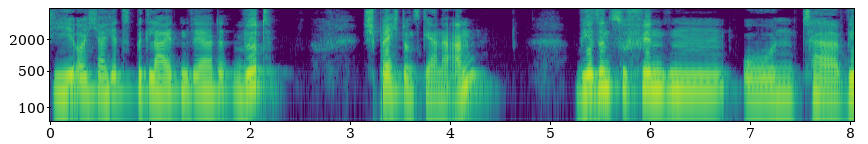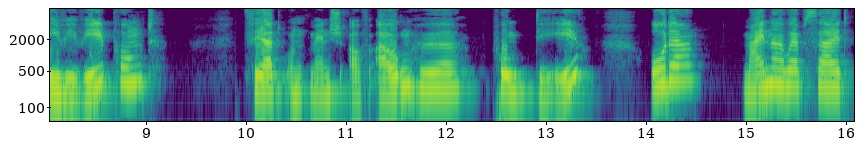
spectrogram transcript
die euch ja jetzt begleiten werde, wird? Sprecht uns gerne an. Wir sind zu finden unter www.pferd und Mensch auf Augenhöhe.de oder meiner Website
